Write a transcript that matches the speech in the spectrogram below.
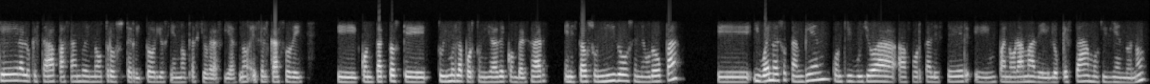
qué era lo que estaba pasando en otros territorios y en otras geografías, ¿no? Es el caso de eh, contactos que tuvimos la oportunidad de conversar en Estados Unidos, en Europa, eh, y bueno, eso también contribuyó a, fortalecer eh, un panorama de lo que estábamos viviendo, ¿no?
